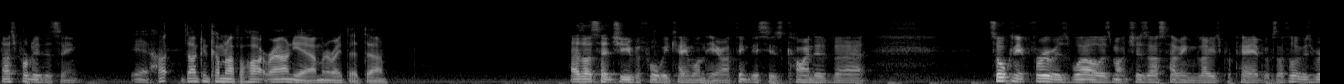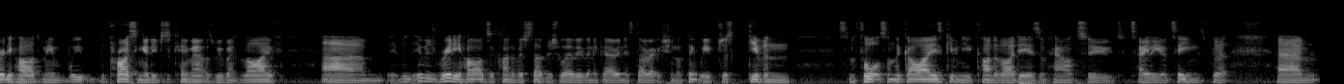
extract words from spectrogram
that's probably the team. Yeah, Duncan coming off a hot round. Yeah, I'm gonna write that down. As I said to you before we came on here, I think this is kind of uh, talking it through as well as much as us having loads prepared because I thought it was really hard. I mean, we the pricing only just came out as we went live. um, it was it was really hard to kind of establish where we were going to go in this direction. I think we've just given some thoughts on the guys, given you kind of ideas of how to to tailor your teams. But um,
